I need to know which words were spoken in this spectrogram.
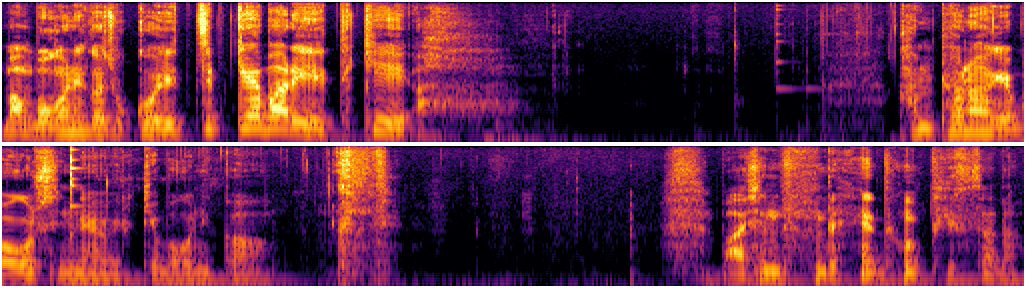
막 먹으니까 좋고 집게발이 특히 간편하게 먹을 수 있네요 이렇게 먹으니까. 맛있는데 너무 비싸다.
